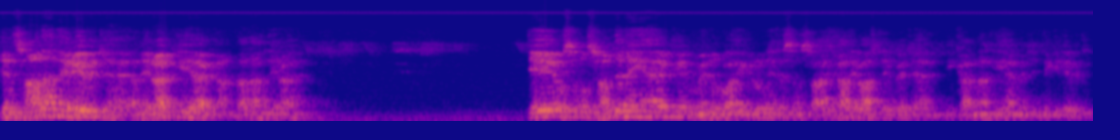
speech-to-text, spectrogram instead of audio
ਇਨਸਾਨ ਹਨੇਰੇ ਵਿੱਚ ਹੈ ਹਨੇਰਾ ਕੀ ਹੈ ਗਿਆਨਤਾ ਦਾ ਹਨੇਰਾ ਹੈ ਇਹ ਉਸ ਨੂੰ ਸਮਝ ਨਹੀਂ ਹੈ ਕਿ ਮੈਨੂੰ ਵਾਹਿਗੁਰੂ ਨੇ ਤੇ ਸੰਸਾਰ ਕਾਦੇ ਵਾਸਤੇ ਭੇਜਿਆ ਹੈ ਕੀ ਕਰਨਾ ਕੀ ਹੈ ਮੈਂ ਜ਼ਿੰਦਗੀ ਦੇ ਵਿੱਚ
